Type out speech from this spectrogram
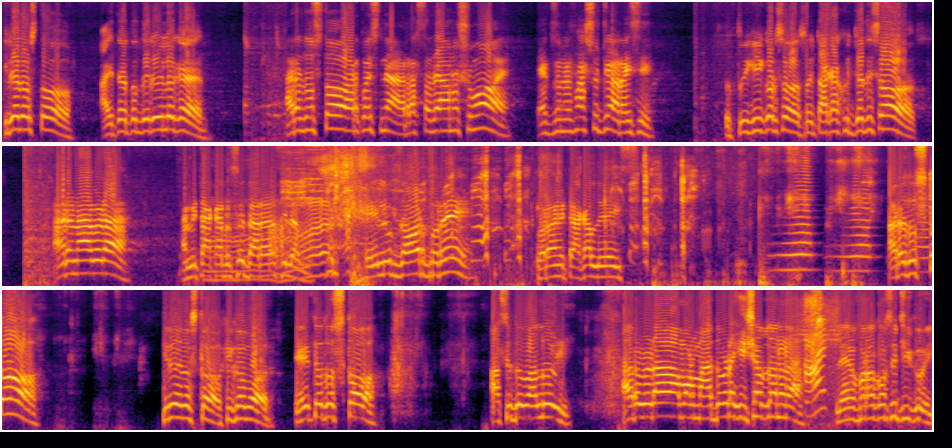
কিরে দোস্ত? আইতে এত দেরি হইল কেন? আরে দোস্ত আর কইস না রাস্তা দিয়ে আনার সময় একজনের পাঁচশো টাকা হারাইছে। তো তুই কি করছস? তুই টাকা খুঁজা দিছস? আরে না বেড়া আমি টাকা রুসে দাঁড়ায় আছিলাম। এই লোক যাওয়ার পরে পরে আমি টাকা লয়ে আইছি। আরে দোস্ত কিরে দোস্ত কি খবর? এই তো দোস্ত আছি তো ভালোই। আরে বেড়া আমার মা তো হিসাব জানে না লেখাপড়া করছে ঠিকই।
